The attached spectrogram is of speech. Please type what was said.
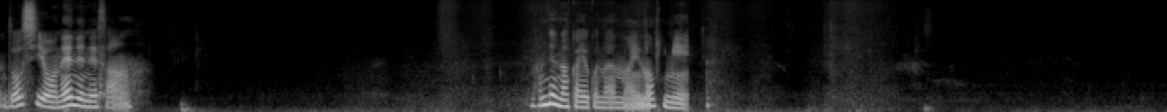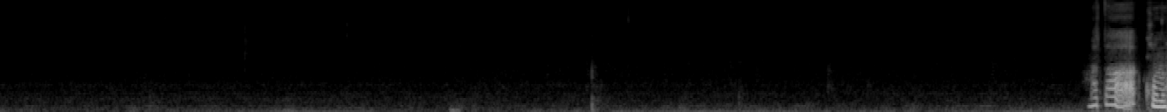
どうしようね、ねねさん。なんで仲良くならないの君。また、この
